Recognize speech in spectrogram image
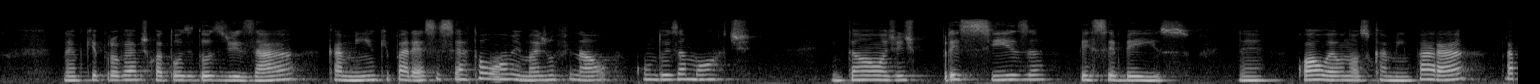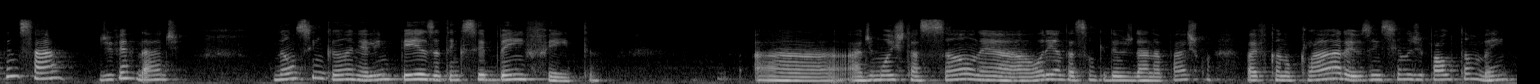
Né? Porque Provérbios 14, 12 diz: Ah, caminho que parece certo ao homem, mas no final conduz à morte. Então a gente precisa perceber isso, né? Qual é o nosso caminho? Parar para pensar de verdade. Não se engane, a limpeza tem que ser bem feita. A, demonstração, né, a orientação que Deus dá na Páscoa vai ficando clara e os ensinos de Paulo também.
